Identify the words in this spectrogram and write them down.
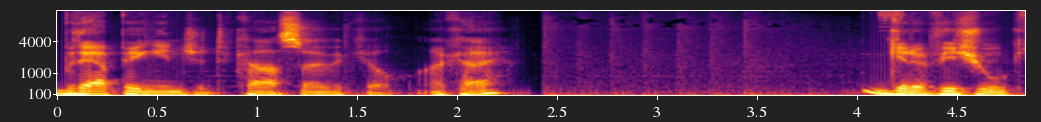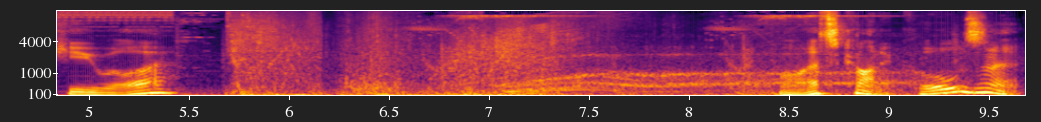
without being injured to cast Overkill. Okay. Get a visual cue, will I? Oh, that's kind of cool, isn't it?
